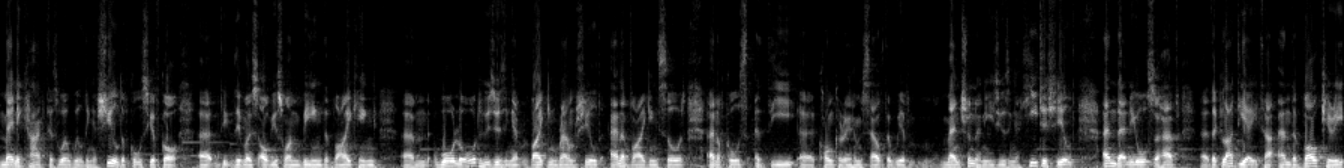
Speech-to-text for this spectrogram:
many characters were wielding a shield. Of course, you've got uh, the, the most obvious one being the Viking um, warlord, who's using a Viking round shield and a Viking sword, and of course, the uh, conqueror himself that we have mentioned, and he's using a heater shield. And then you also have uh, the gladiator and the Valkyrie,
